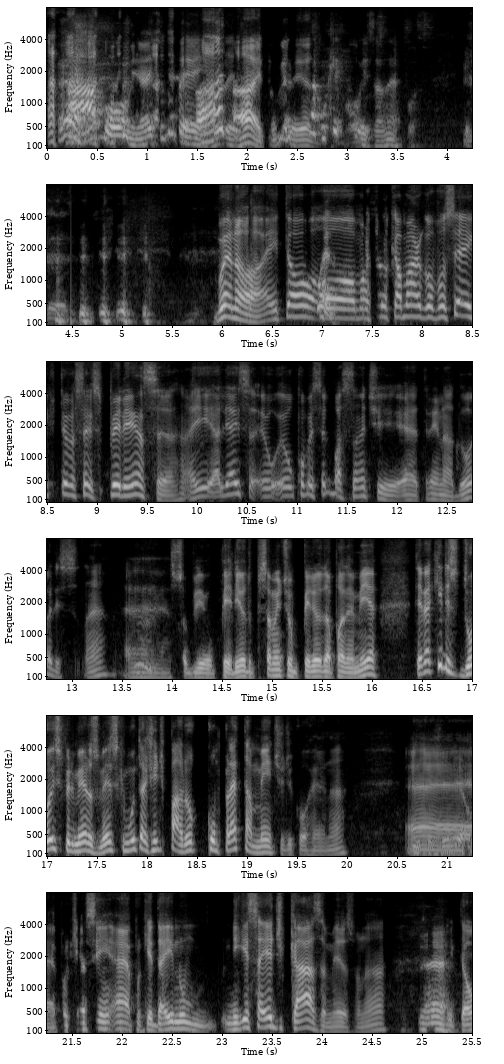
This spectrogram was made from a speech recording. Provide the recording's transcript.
Ah, bom, aí tudo bem. Ah, tá, então beleza. Qualquer coisa, né, pô? Beleza. Bueno, então, bueno. Marcelo Camargo, você aí que teve essa experiência, aí, aliás, eu, eu conversei com bastante é, treinadores, né, é, hum. sobre o período, principalmente o período da pandemia. Teve aqueles dois primeiros meses que muita gente parou completamente de correr, né? É, porque assim, é, porque daí não, ninguém saía de casa mesmo, né? É. Então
